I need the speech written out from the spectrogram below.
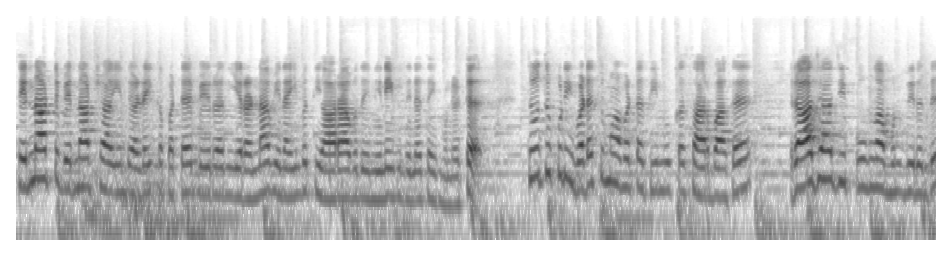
தென்னாட்டு பெண்ணாற்றா என்று அழைக்கப்பட்ட பேரறிஞர் அண்ணாவின் ஐம்பத்தி ஆறாவது நினைவு தினத்தை முன்னிட்டு தூத்துக்குடி வடக்கு மாவட்ட திமுக சார்பாக ராஜாஜி பூங்கா முன்பிருந்து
